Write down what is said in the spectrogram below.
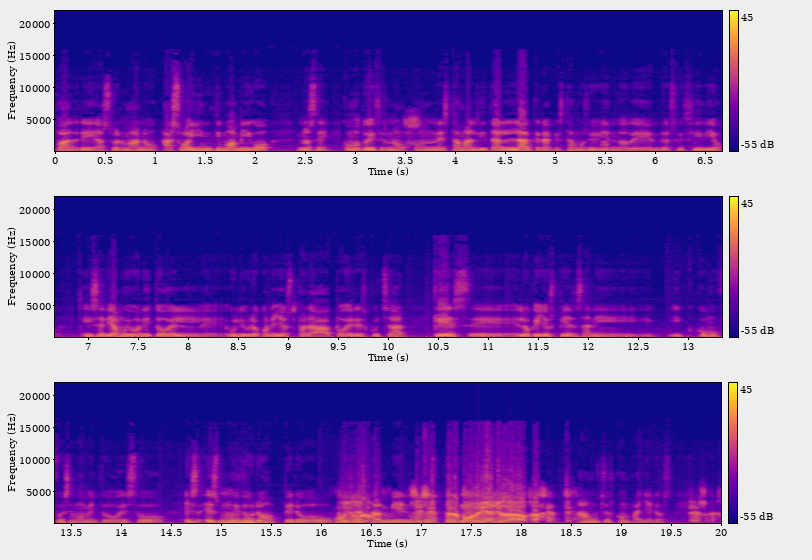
padre, a su hermano, a su íntimo amigo, no sé, como tú dices, ¿no? Con esta maldita lacra que estamos viviendo del suicidio. Y sería muy bonito el, eh, un libro con ellos para poder escuchar qué es eh, lo que ellos piensan y, cómo fue ese momento. Eso es, es muy duro, pero quizás también pues, podría, ayudar a otra gente. A muchos compañeros. Eso es.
